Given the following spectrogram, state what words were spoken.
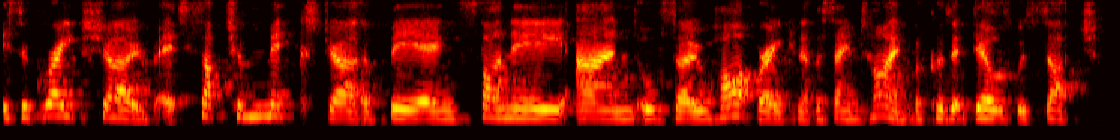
it's a great show but it's such a mixture of being funny and also heartbreaking at the same time because it deals with such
